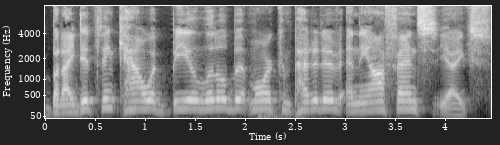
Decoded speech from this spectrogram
but I did think Cal would be a little bit more competitive, and the offense, yikes.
